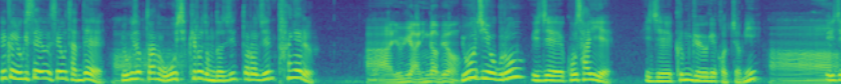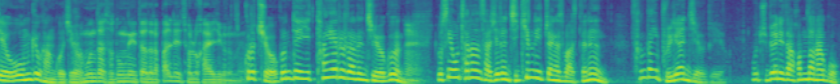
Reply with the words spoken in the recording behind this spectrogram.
그러니까 여기 세우, 세우타인데 아. 여기서부터 한 50km 정도 떨어진 탕헤르 아 여기 아닌가벼. 요 지역으로 이제 그 사이에 이제 금 교육의 거점이 아 이제 옮겨간 거죠. 금은 다 저 동네에 있다더라 빨리 절로 가야지 그러면. 그렇죠. 그런데 이 탕헤르라는 지역은 네. 요 세우타는 사실은 지키는 입장에서 봤을 때는 상당히 불리한 지역이에요. 뭐 주변이 다 험난하고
